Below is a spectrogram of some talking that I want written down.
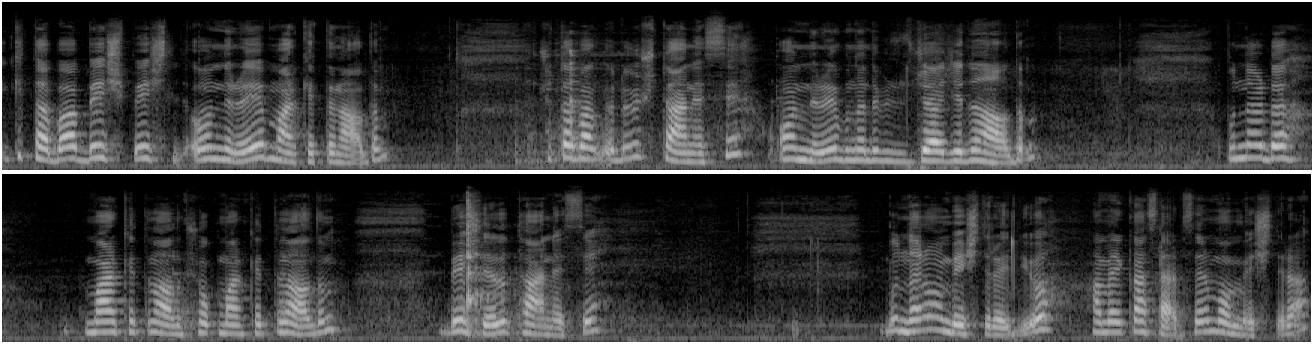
iki tabağı 5 5 10 liraya marketten aldım. Şu tabakları 3 tanesi 10 liraya. Bunları da bir züccaciyeden aldım. Bunları da marketten aldım. Şok marketten aldım. 5 lira tanesi. Bunlar 15 lira diyor. Amerikan servislerim 15 lira.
